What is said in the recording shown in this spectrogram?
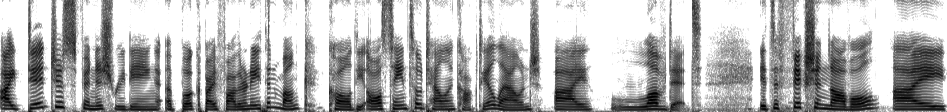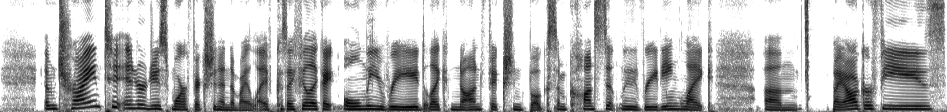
I did just finish reading a book by Father Nathan Monk called The All Saints Hotel and Cocktail Lounge. I loved it. It's a fiction novel. I am trying to introduce more fiction into my life because I feel like I only read like nonfiction books. I'm constantly reading like um, biographies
